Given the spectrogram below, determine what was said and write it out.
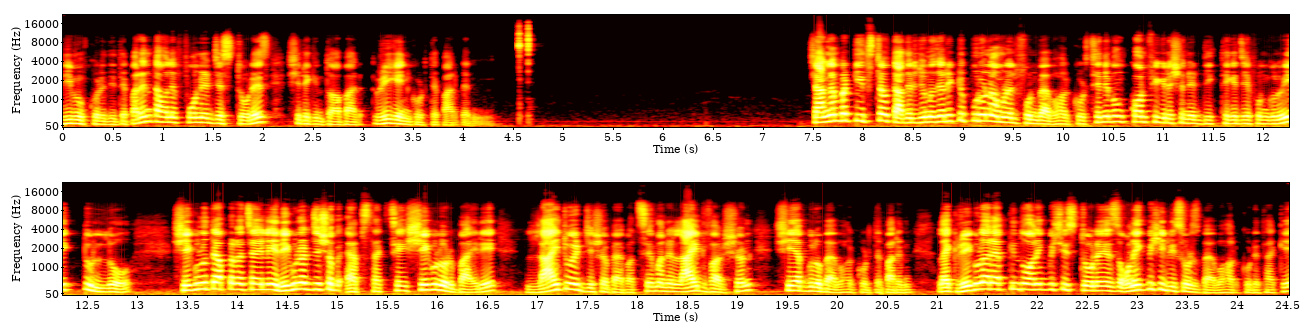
রিমুভ করে দিতে পারেন। তাহলে ফোনের যে স্টোরেজ সেটা কিন্তু আবার রিগেইন করতে পারবেন। চার নম্বর টিপসটাও তাদের জন্য যারা একটু পুরোনো আমলের ফোন ব্যবহার করছেন এবং কনফিগারেশনের দিক থেকে যে ফোনগুলো একটু লো সেগুলোতে আপনারা চাইলে রেগুলার যেসব অ্যাপস থাকছে সেগুলোর বাইরে লাইট ওয়েট যেসব অ্যাপ আছে মানে লাইট ভার্সন সেই অ্যাপগুলো ব্যবহার করতে পারেন। লাইক রেগুলার অ্যাপ কিন্তু অনেক বেশি স্টোরেজ অনেক বেশি রিসোর্স ব্যবহার করে থাকে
